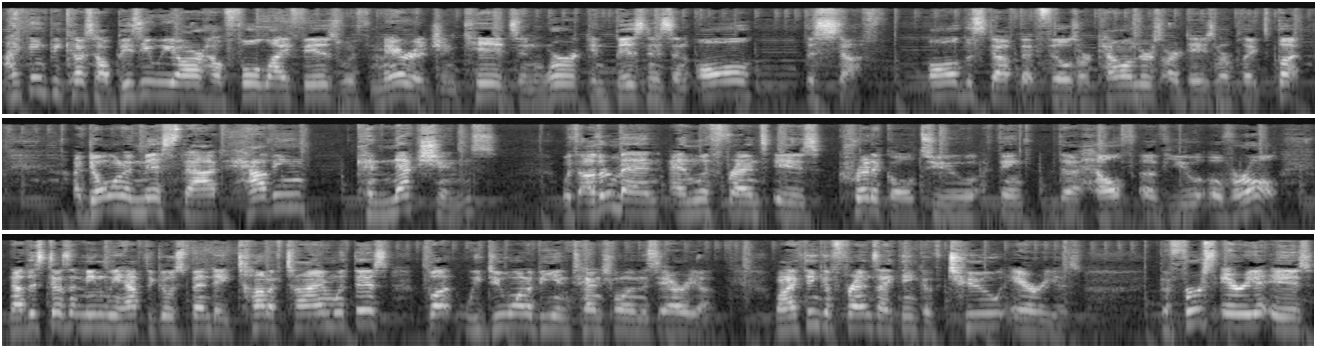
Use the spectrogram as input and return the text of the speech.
I think, because how busy we are, how full life is with marriage and kids and work and business and all the stuff. All the stuff that fills our calendars, our days, and our plates. But I don't want to miss that having connections with other men and with friends is critical to, I think, the health of you overall. Now, this doesn't mean we have to go spend a ton of time with this, but we do want to be intentional in this area. When I think of friends, I think of two areas. The first area is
